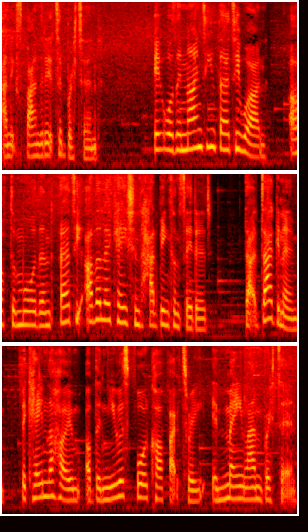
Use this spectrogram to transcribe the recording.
and expanded it to Britain. It was in 1931, after more than 30 other locations had been considered, that Dagenham became the home of the newest Ford car factory in mainland Britain.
